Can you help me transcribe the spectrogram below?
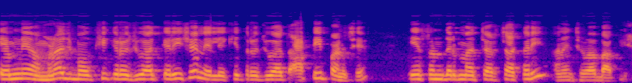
એમને હમણાં જ મૌખિક રજૂઆત કરી છે ને લેખિત રજૂઆત આપી પણ છે. એ સંદર્ભમાં ચર્ચા કરી અને જવાબ આપીશું.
